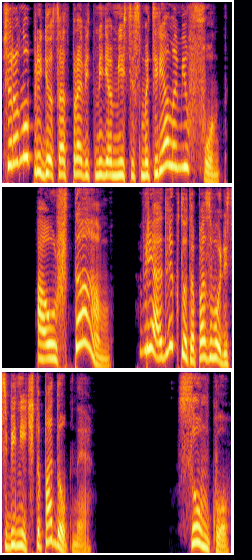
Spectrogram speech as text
Все равно придется отправить меня вместе с материалами в фонд. А уж там вряд ли кто-то позволит себе нечто подобное. «Сумку!»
